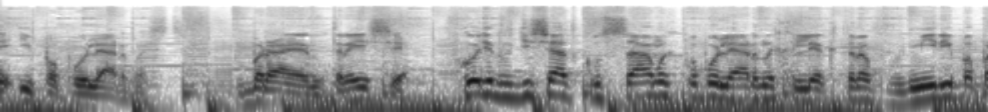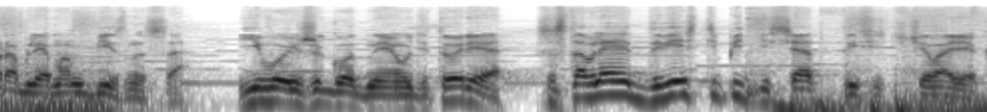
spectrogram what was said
и популярность. Брайан Трейси входит в десятку самых популярных лекторов в мире по проблемам бизнеса. Его ежегодная аудитория составляет 250 тысяч человек.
